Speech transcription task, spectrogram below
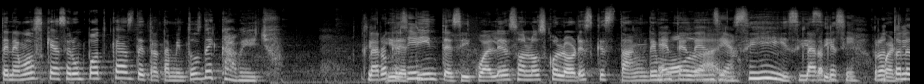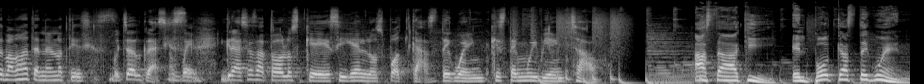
tenemos que hacer un podcast de tratamientos de cabello. Claro y que de sí. tintes y cuáles son los colores que están de en moda. tendencia. Sí, sí, Claro que sí. Pronto les vamos a tener noticias. Muchas gracias. Bueno. Gracias a todos los que siguen los podcasts de Gwen. Que estén muy bien. Chao. Hasta aquí, el podcast de Gwen.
